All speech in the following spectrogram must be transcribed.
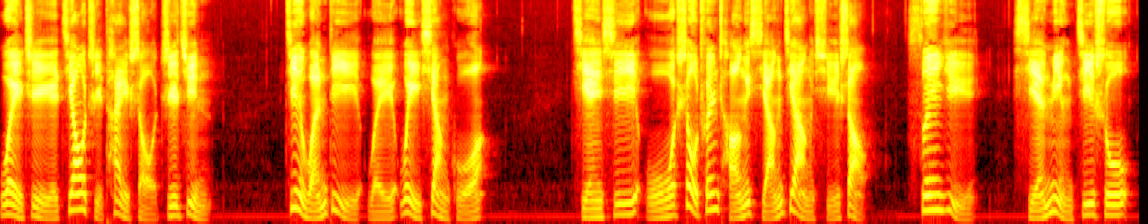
位至交趾太守之郡。晋文帝为魏相国。遣西吴寿春城降将徐绍、孙玉贤命赍书，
